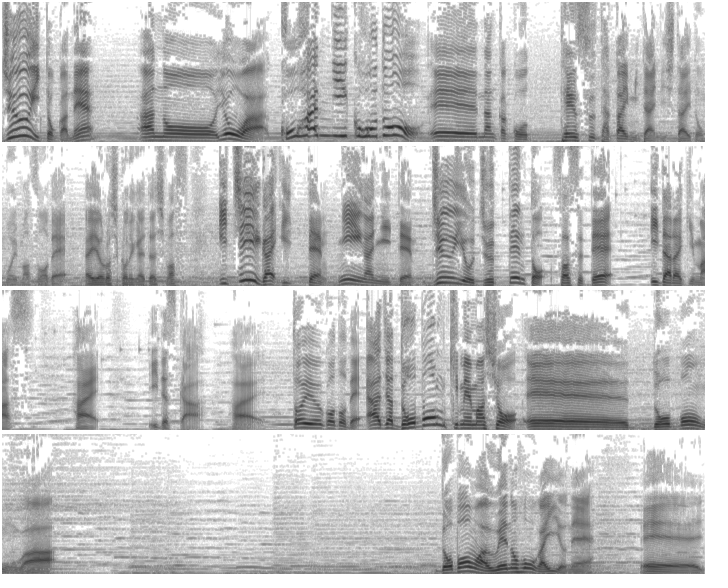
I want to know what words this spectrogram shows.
10位とかね、あのー、要は、後半に行くほど、えー、なんかこう、点数高いみたいにしたいと思いますので、えー、よろしくお願いいたします。1位が1点、2位が2点、10位を10点とさせていただきます。はい。いいですか？はい。ということで、あ、じゃあドボン決めましょう。えー、ドボンは、ドボンは上の方がいいよね。え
